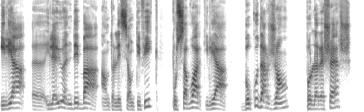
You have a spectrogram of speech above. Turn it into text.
Il y, a, il y a eu un débat entre les scientifiques pour savoir qu'il y a beaucoup d'argent pour la recherche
